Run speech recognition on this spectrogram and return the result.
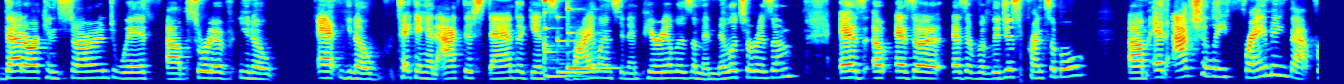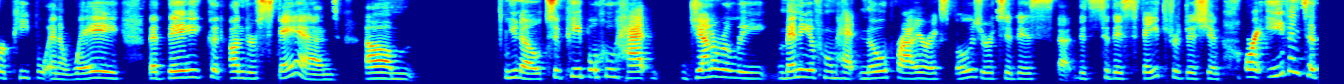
that are concerned with um, sort of, you know, at, you know, taking an active stand against violence and imperialism and militarism as a, as a, as a religious principle. Um, and actually framing that for people in a way that they could understand, um, you know, to people who had generally many of whom had no prior exposure to this, uh, this to this faith tradition or even to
